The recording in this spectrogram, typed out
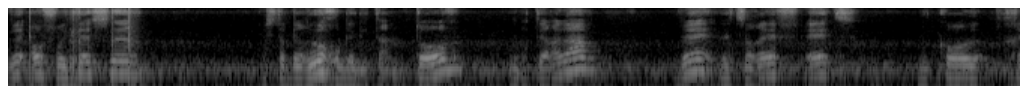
ועופרי טסלר, מסתבר לא חוגג איתנו. טוב, נוותר עליו. ונצרף את ניקול חן.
